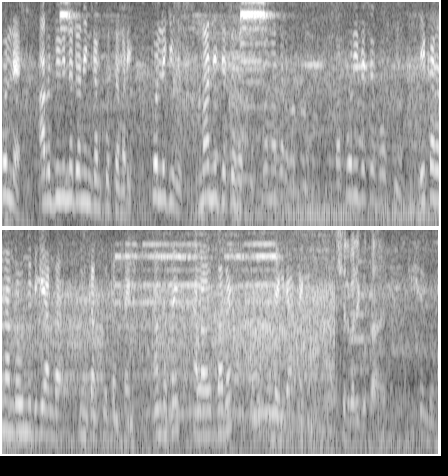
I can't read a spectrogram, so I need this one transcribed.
করলে আরও বিভিন্ন ধরনের ইনকাম করতে পারি। করলে কি বাণিজ্যের হচ্ছে সমাজের প্রশ্ন বা পরিবেশের প্রশ্ন এই কারণে আমরা অন্যদিকে আমরা ইনকাম করতে চাই না। আমরা চাই আলাদাভাবে আমরা সোজাহিরা খাইতে দেশের বাড়ি কোথায়? কিশোরগঞ্জ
